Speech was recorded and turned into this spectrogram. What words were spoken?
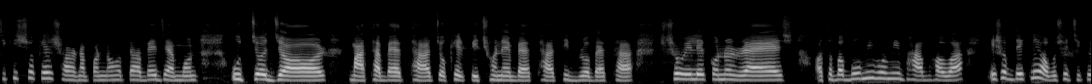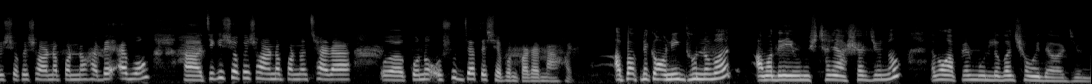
চিকিৎসকের শরণাপন্ন হতে হবে। যেমন উচ্চ জ্বর, মাথা ব্যথা মুখের পিছনে ব্যথা, তীব্র ব্যথা, শরীরে কোনো র্যাশ অথবা বমি বমি ভাব হওয়া, এসব দেখলে অবশ্যই চিকিৎসকের শরণাপন্ন হবে এবং চিকিৎসকের শরণাপন্ন ছাড়া কোনো ওষুধ যাতে সেবন করা না হয়। আপ, আপনাকে অনেক ধন্যবাদ আমাদের এই অনুষ্ঠানে আসার জন্য এবং আপনার মূল্যবান সময় দেওয়ার জন্য।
